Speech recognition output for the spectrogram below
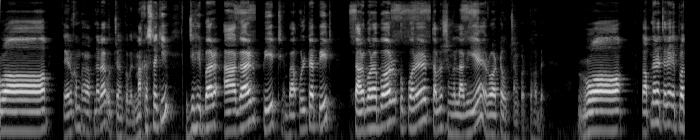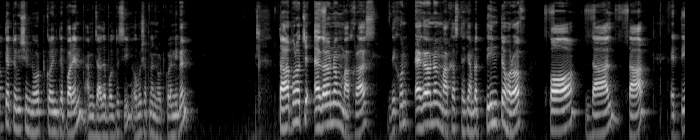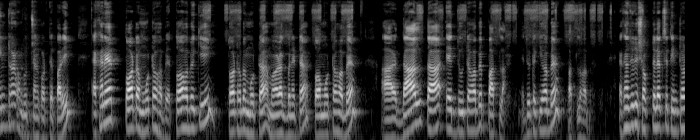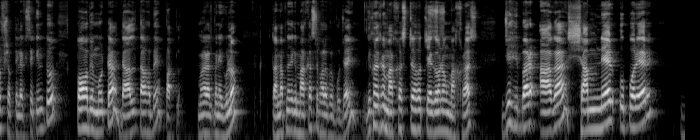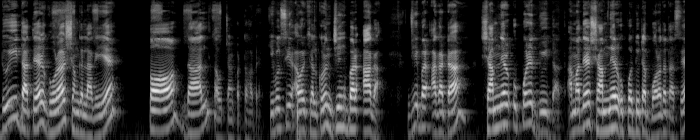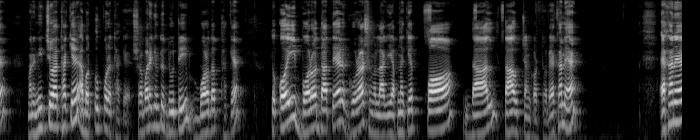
র, তো এরকমভাবে আপনারা উচ্চারণ করবেন। মাখাসটা কি? জিহিবার আগার পিঠ বা উল্টা পিঠ তার বরাবর উপরের তালুর সঙ্গে লাগিয়ে রটা উচ্চারণ করতে হবে। র, তো আপনারা চাইলে এই প্রত্যেকটা বিষয় নোট করে নিতে পারেন। আমি যা যা বলতেছি, অবশ্যই আপনারা নোট করে নেবেন। তারপর হচ্ছে এগারো নং মাখরাজ। দেখুন, এগারো নং মাখরাজ থেকে আমরা তিনটে হরফ ত দাল, তা, এই তিনটে হরফ আমরা উচ্চারণ করতে পারি। এখানে তটা মোটা হবে। ত হবে কি? তটা হবে মোটা, মনে রাখবেন এটা। ত মোটা হবে। আর দাল, তা এই দুইটা হবে পাতলা। এই দুইটা কি হবে? পাতলা হবে। এখানে যদি শক্ত লাগছে, তিনটে হরফ শক্ত লাগছে, কিন্তু ত হবে মোটা ডাল তা হবে পাতলা। মনে রাখবেন এগুলো। তো আমি আপনাদেরকে মাখরাজটা ভালো করে বোঝাই। দেখুন, এখানে মাখরাজটা হচ্ছে এগারো নং মাখরাজ যে এবার আগা সামনের উপরের দুই দাঁতের গোড়ার সঙ্গে লাগিয়ে ত, দাল, তা উচ্চারণ করতে হবে। কি বলছি? আবার খেয়াল করুন জিহবার আগা জিহবার আগাটা সামনের উপরে দুই দাঁত। আমাদের সামনের উপর দুইটা বড় দাঁত আছে মানে নিচেও থাকে, আবার উপরে থাকে। সবারই কিন্তু দুটি বড় দাঁত থাকে। তো ওই বড় দাঁতের গোড়ার সঙ্গে লাগিয়ে আপনাকে প দাল, তা উচ্চারণ করতে হবে। এখানে এখানে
